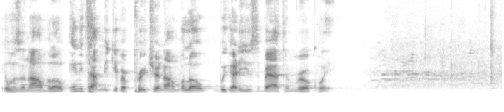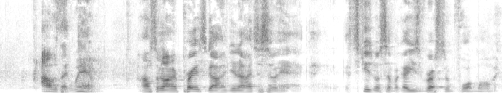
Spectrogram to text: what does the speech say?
It was an envelope. Anytime you give a preacher an envelope, we got to use the bathroom real quick. I was like, man. I was like, all right, praise God. You know, I just, man, excuse myself, I got to use the restroom for a moment.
